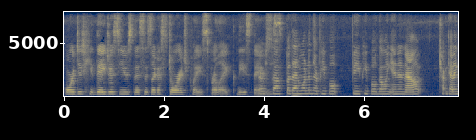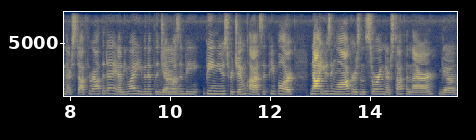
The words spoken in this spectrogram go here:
or did he they just use this as like a storage place for like these their things? stuff. But then wouldn't there people be people going in and out, tr- getting their stuff throughout the day anyway? Even if the gym Yeah. wasn't be- being used for gym class, if people are not using lockers and storing their stuff in there, Yeah.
